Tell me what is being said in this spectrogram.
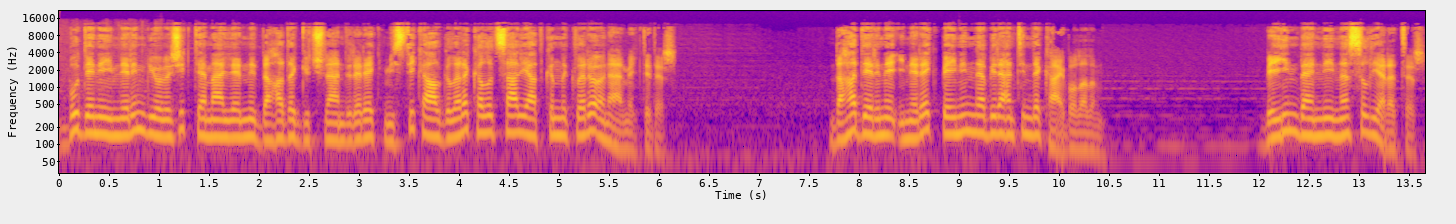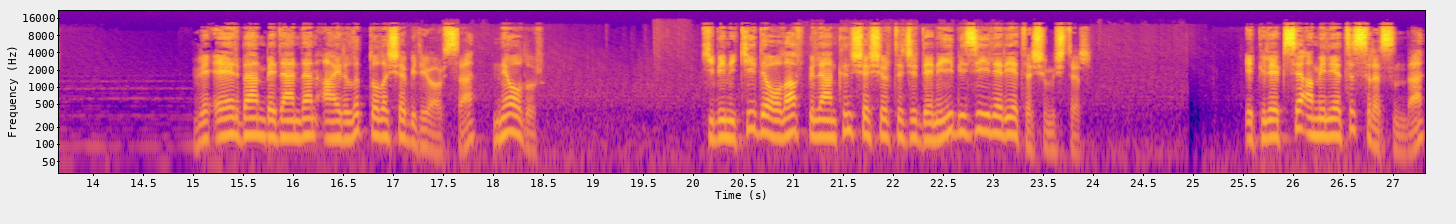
Bu deneyimlerin biyolojik temellerini daha da güçlendirerek mistik algılara kalıtsal yatkınlıkları önermektedir. Daha derine inerek beynin labirentinde kaybolalım. Beyin benliği nasıl yaratır? Ve eğer ben bedenden ayrılıp dolaşabiliyorsa, ne olur? 2002'de Olaf Blank'ın şaşırtıcı deneyi bizi ileriye taşımıştır. Epilepsi ameliyatı sırasında,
